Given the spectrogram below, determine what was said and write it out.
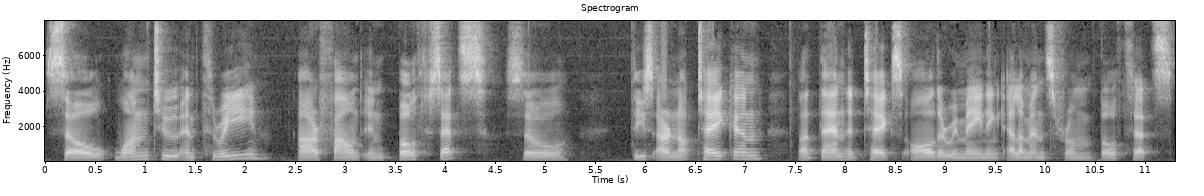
So 1, 2 and 3 are found in both sets. So these are not taken, but then it takes all the remaining elements from both sets.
